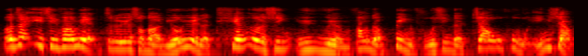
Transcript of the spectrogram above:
而在疫情方面，这个月受到流月的天恶星与远方的病符星的交互影响，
